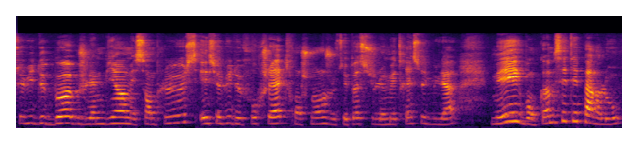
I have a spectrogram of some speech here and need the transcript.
Celui de Bob, je l'aime bien, mais sans plus. Et celui de Fourchette, franchement, je sais pas si je le mettrais celui-là. Mais bon, comme c'était par lot,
